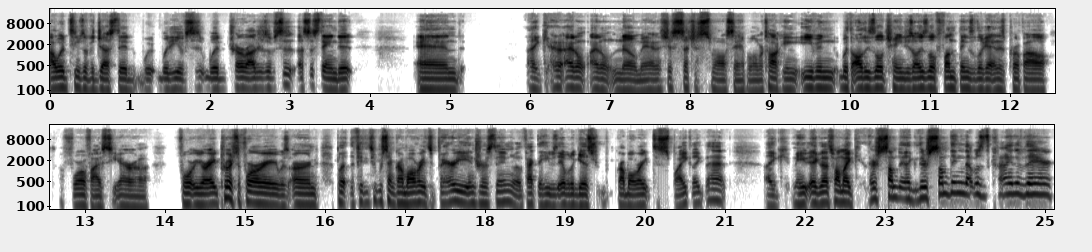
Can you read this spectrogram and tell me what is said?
How would teams have adjusted? Would, would he have? Would Trevor Rogers have su- uh, sustained it? And like I don't I don't know, man. It's just such a small sample. And we're talking even with all these little changes, all these little fun things to look at in his profile, a 405 SIERA, four ERA, pretty much the four ERA was earned, but the 52% ground ball rate is very interesting. The fact that he was able to get his ground ball rate to spike like that. Like maybe like that's why I'm like, there's something like there's something that was kind of there.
